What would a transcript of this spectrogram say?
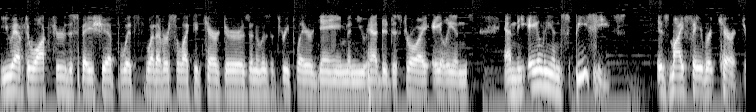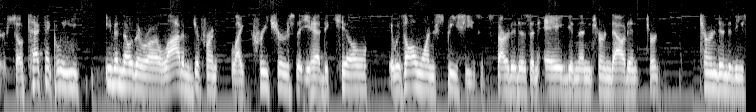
You have to walk through the spaceship with whatever selected characters, and it was a three player game, and you had to destroy aliens. And the alien species is my favorite character. So technically, even though there were a lot of different like creatures that you had to kill, it was all one species. It started as an egg and then turned out in tur- turned into these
